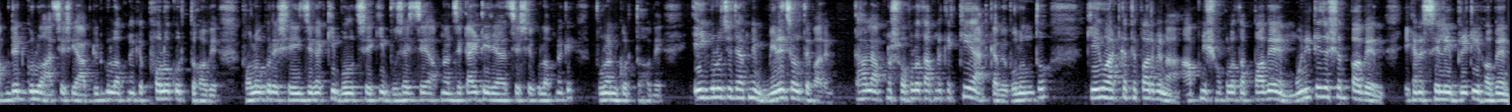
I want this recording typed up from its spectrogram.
আপডেটগুলো আছে, সেই আপডেটগুলো আপনাকে ফলো করতে হবে। ফলো করে সেই জায়গা কি বলছে, কি বুঝাইছে, আপনার যে ক্রাইটেরিয়া আছে, সেগুলো আপনাকে পূরণ করতে হবে। এইগুলো যদি আপনি মেনে চলতে পারেন, তাহলে আপনার সফলতা আপনাকে কে আটকাবে বলুন তো? কেউ আটকাতে পারবে না। আপনি সফলতা পাবেন মনিটাইজেশন পাবেন, এখানে সেলিব্রিটি হবেন,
